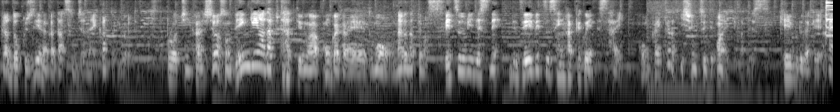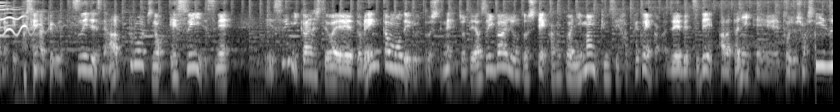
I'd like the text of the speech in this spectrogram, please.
が独自でなんか出すんじゃないかと言われてます。アプローチに関しては、その電源アダプターっていうのが今回から、えー、ともうなくなってます。別売りですね。で、税別1800円です。はい。今回から一緒についてこないって感じです。ケーブルだけ買えなきゃ1800円。続いてですね、アップローチの SE ですね。SE に関しては、えっ、ー、と、廉価モデルとしてね、ちょっと安いバージョンとして価格は29,800円から税別で新たに、えー、登場しました。シーズ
